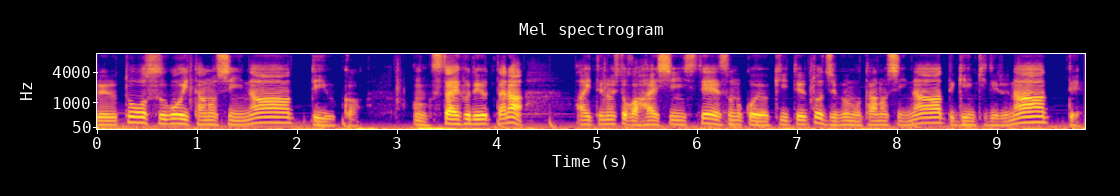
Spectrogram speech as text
れるとすごい楽しいなっていうか、うん、スタイフで言ったら相手の人が配信してその声を聞いてると自分も楽しいなって元気出るなって。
